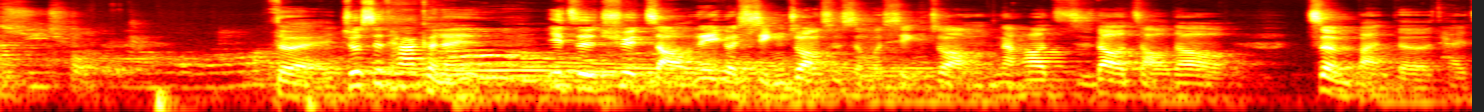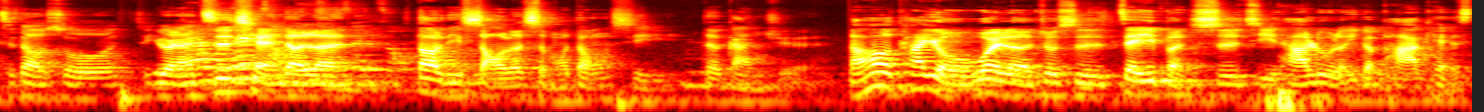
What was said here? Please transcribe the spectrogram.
需求的。对，就是他可能一直去找那个形状是什么形状，然后直到找到正版的，才知道说原来之前的人到底少了什么东西的感觉。然后他有为了就是这一本诗集，他录了一个 podcast。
